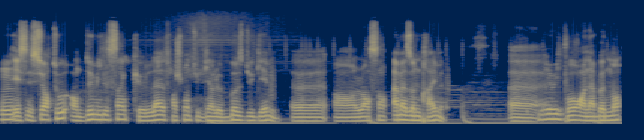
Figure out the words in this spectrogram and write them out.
Mm. Et c'est surtout en 2005 que là, franchement, tu deviens le boss du game euh, en lançant Amazon Prime euh, oui. pour un abonnement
